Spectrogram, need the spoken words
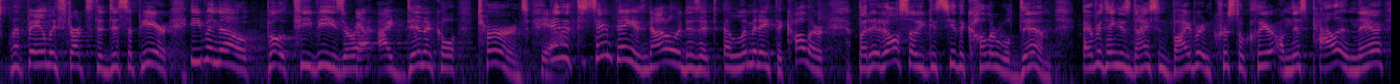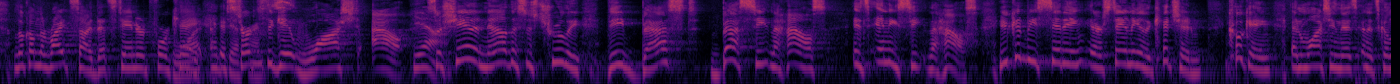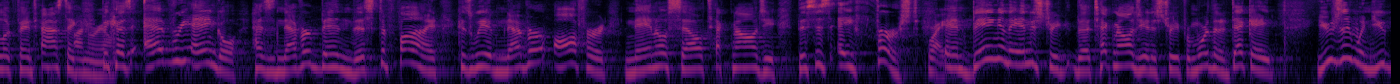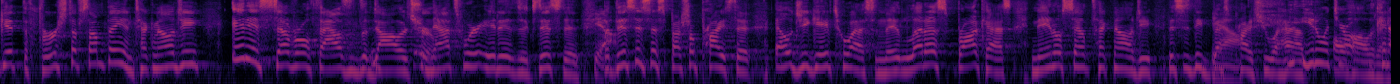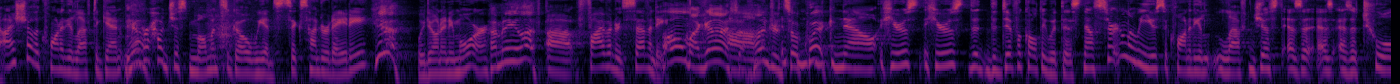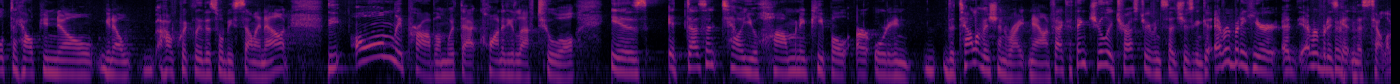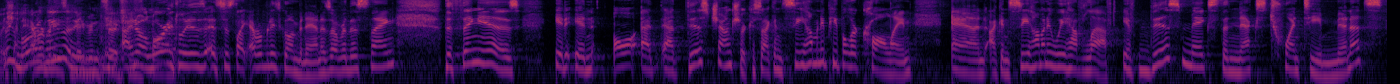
the family starts to disappear, even though both TVs are Yep. at identical turns. Yeah. And the same thing is not only does it eliminate the color, but it also, you can see the color will dim. Everything is nice and vibrant and crystal clear on this palette and there. Look on the right side, that standard 4K. What a it starts to get washed out. Yeah. So Shannon, now this is truly the best, best seat in the house is any seat in the house. You could be sitting or standing in the kitchen cooking and watching this and it's gonna look fantastic Unreal. because every angle has never been this defined because we have never offered nanocell technology. This is a first. Right. And being in the industry, the technology industry for more than a decade, usually when you get the first of something in technology, it is several thousands of dollars True. and that's where it has existed. Yeah. But this is a special price that LG gave to us and they let us broadcast nanocell technology. This is the best Yeah. price you will have You know what, Daryl? Can I show the quantity left again? Remember how just moments ago we had 680? Yeah. We don't anymore. How many left? Uh, 570. Oh my gosh, Um, 100 so quick. Now, here's here's the, the difficulty with this. Now, certainly we use the quantity left just as a, as, as a tool to help you know, you know, how quickly this will be selling out. The only problem with that quantity left tool is it doesn't tell you how many people are ordering the television right now. In fact, I think Julie Truster even said she was going to get everybody here. Everybody's getting this television. Lori Everybody's Leland been- even said I know Lori. Liz. It's just like everybody's going bananas over this thing. The thing is, it in all at, at this juncture, because I can see how many people are calling, and I can see how many we have left. If this makes the next 20 minutes.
